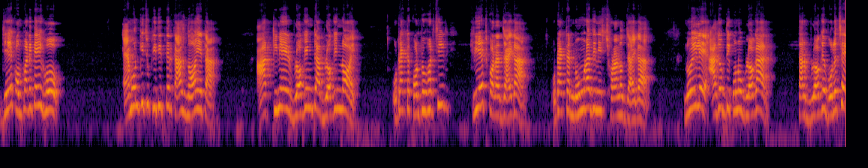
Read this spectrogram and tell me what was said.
যে কোম্পানিতেই হোক, এমন কিছু কৃতিত্বের কাজ নয় এটা। আর টিনের ব্লগিংটা ব্লগিং নয়, ওটা একটা কন্ট্রোভার্সির ক্রিয়েট করার জায়গা, ওটা একটা নোংরা জিনিস ছড়ানোর জায়গা। নইলে আজ অবধি কোনো ব্লগার তার ব্লগে বলেছে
